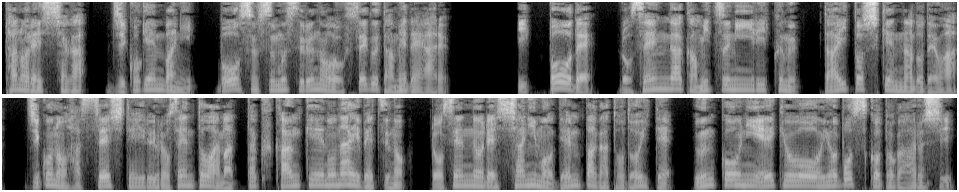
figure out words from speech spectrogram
他の列車が、事故現場に、棒進むするのを防ぐためである。一方で、路線が過密に入り組む、大都市圏などでは、事故の発生している路線とは全く関係のない別の、路線の列車にも電波が届いて、運行に影響を及ぼすことがあるし、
